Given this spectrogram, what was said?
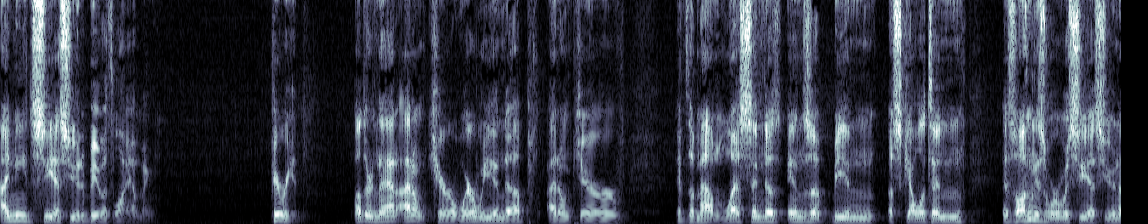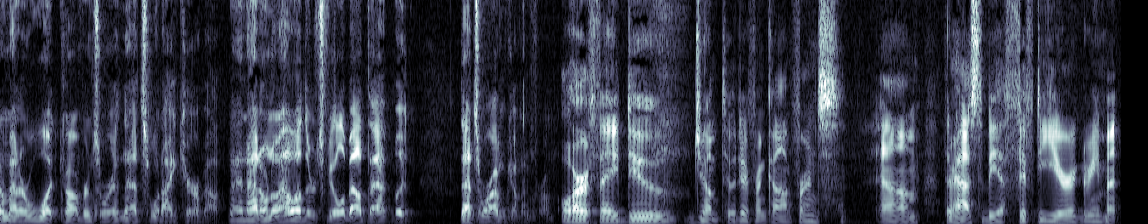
I need CSU to be with Wyoming. Period. Other than that, I don't care where we end up. I don't care if the Mountain West end ends up being a skeleton. As long as we're with CSU, no matter what conference we're in, that's what I care about. And I don't know how others feel about that, but that's where I'm coming from. or if they do jump to a different conference, um, there has to be a 50 year agreement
